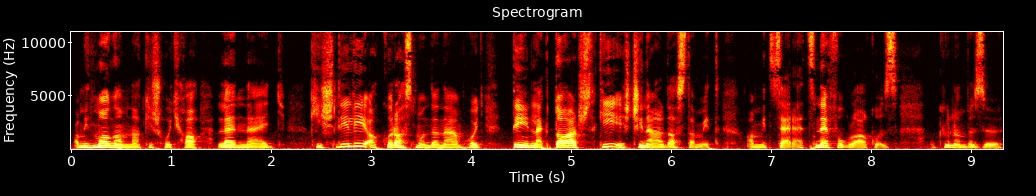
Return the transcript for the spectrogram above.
amit magamnak is, hogyha lenne egy kis Lili, akkor azt mondanám, hogy tényleg tartsd ki, és csináld azt, amit, amit szeretsz. Ne foglalkozz. Különböző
